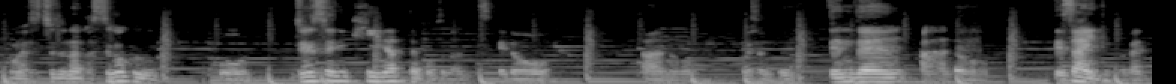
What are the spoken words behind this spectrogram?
ごめんなさい、ちょっとなんかすごくこう純粋に気になったことなんですけど、あの、全然、あの、デザインとかがやっ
